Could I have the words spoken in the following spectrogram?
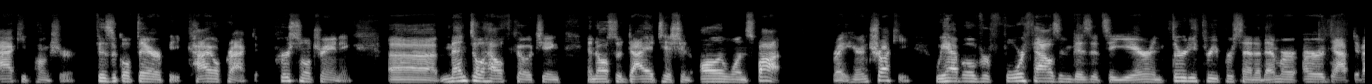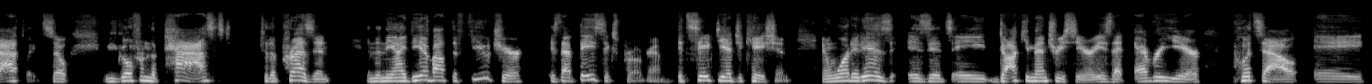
acupuncture, physical therapy, chiropractic, personal training, uh, mental health coaching, and also dietitian all in one spot? Right here in Truckee. We have over 4,000 visits a year, and 33% of them are, are adaptive athletes. So you go from the past to the present, and then the idea about the future is that basics program. It's safety education. And what it is, is it's a documentary series that every year puts out a,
